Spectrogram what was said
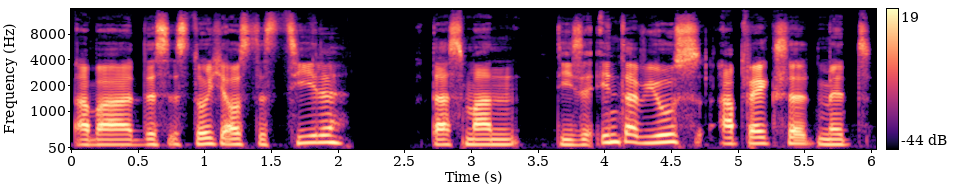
Aber das ist durchaus das Ziel, dass man diese Interviews abwechselt mit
